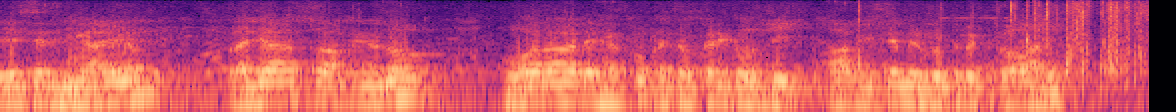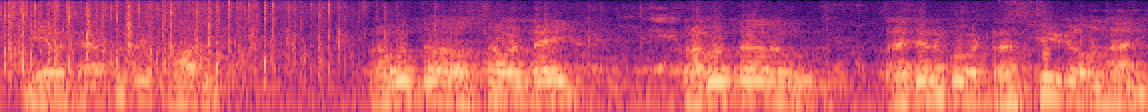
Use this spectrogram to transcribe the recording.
చేసేది న్యాయం. ప్రజాస్వామ్యంలో పోరాడే హక్కు ప్రతి ఒక్కరికి ఉంది. ఆ విషయం మీరు గుర్తుపెట్టుకోవాలి. మేము శాశ్వతం కాదు. ప్రభుత్వాలు వస్తూ ఉంటాయి. ప్రభుత్వాలు ప్రజలకు ఒక ట్రస్టీగా ఉండాలి.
